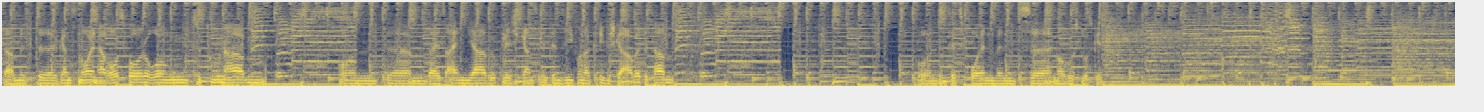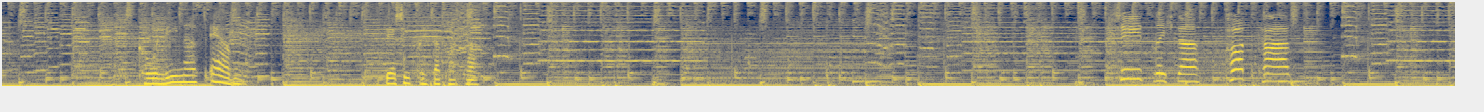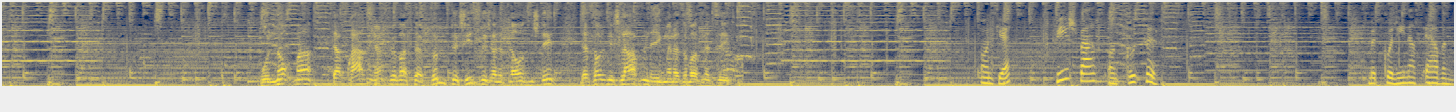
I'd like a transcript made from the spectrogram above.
Damit äh, ganz neuen Herausforderungen zu tun haben und ähm, da jetzt ein Jahr wirklich ganz intensiv und akribisch gearbeitet haben. Und uns jetzt freuen, wenn es äh, im August losgeht. Colinas Erben. Der Schiedsrichter-Podcast. Schiedsrichter-Podcast. Und nochmal, da frage ich mich, für was der fünfte Schiedsrichter da draußen steht. Der soll sich schlafen legen, wenn er sowas nicht sieht. Und jetzt viel Spaß und gut Pfiff. Mit Colinas Erben.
